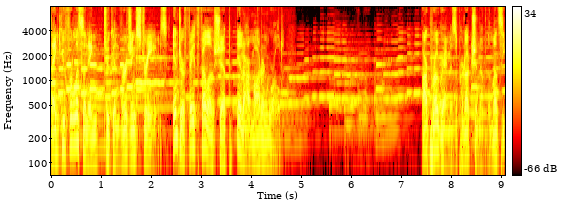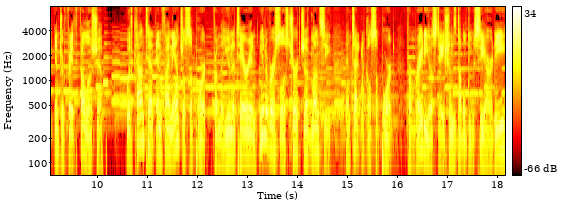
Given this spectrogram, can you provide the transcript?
Thank you for listening to Converging Streams, Interfaith Fellowship in Our Modern World. Our program is a production of the Muncie Interfaith Fellowship with content and financial support from the Unitarian Universalist Church of Muncie and technical support from radio stations WCRD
